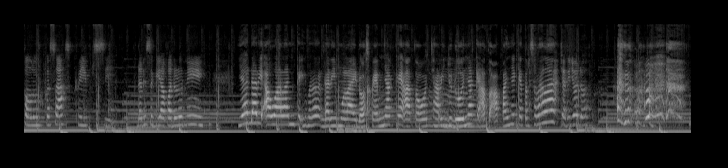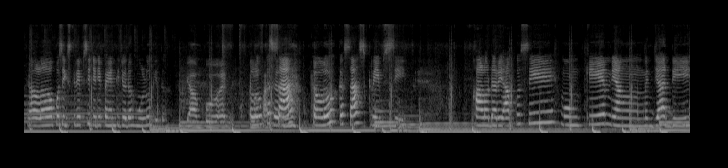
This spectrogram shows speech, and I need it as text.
Keluh kesah skripsi. Dari segi apa dulu nih? Ya dari awalan kayak gimana dari mulai dospemnya kayak atau cari judulnya kayak atau apanya kayak terserah lah Cari jodoh. Ya Allah, pusing skripsi jadi pengen ke jodoh mulu gitu. ya ampun Keluh kesah, keluh kesah skripsi. Kalau dari aku sih mungkin yang menjadi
